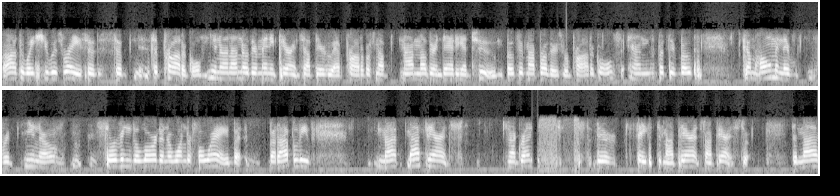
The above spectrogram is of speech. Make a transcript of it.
uh, the way she was raised. So, so it's a prodigal, you know. And I know there are many parents out there who have prodigals. My my mother and daddy had two. Both of my brothers were prodigals, and but they've both come home and they're you know serving the Lord in a wonderful way. But but I believe my my parents, my grand, their faith to my parents, my parents to to my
